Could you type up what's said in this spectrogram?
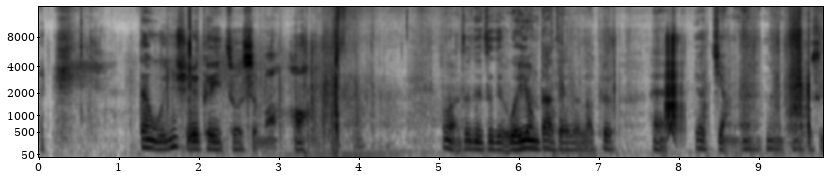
但文学可以做什么哈？哇，这个这个为用大哉了，老客，哎。要讲，嗯，那那不是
